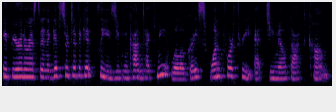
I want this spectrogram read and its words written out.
If you're interested in a gift certificate, please, you can contact me at willowgrace143 at gmail.com.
